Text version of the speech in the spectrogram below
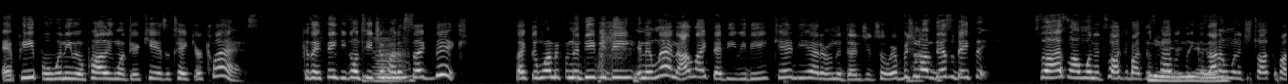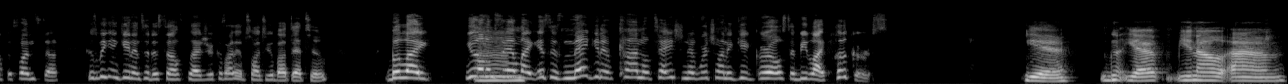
and people wouldn't even probably want their kids to take your class because they think you're gonna teach mm. them how to mm-hmm. suck dick. Like the woman from the DVD in Atlanta. I like that DVD. Kandi had her on the dungeon tour, but you know that's what they think. So that's why I want to talk about this yeah, publicly because yeah. I don't want to just talk about the fun stuff because we can get into the self pleasure because I didn't talk to you about that too. But like, you know mm-hmm. what I'm saying? Mm-hmm. Like, it's this negative connotation that we're trying to get girls to be like hookers. Yeah, yeah. You know, um,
